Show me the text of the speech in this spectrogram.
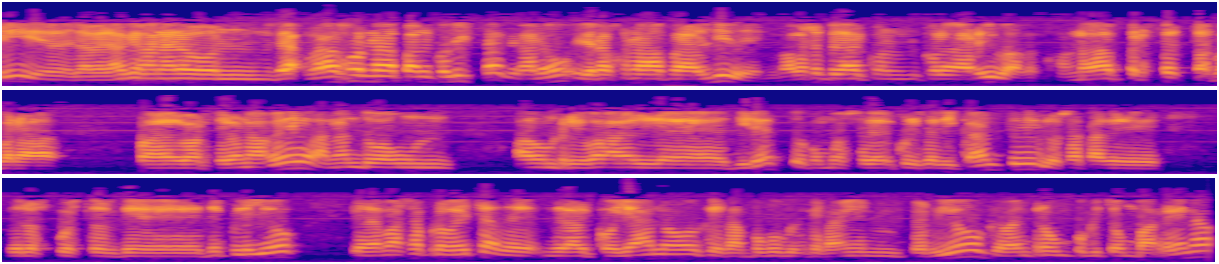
Sí, eh, la verdad que ganaron una jornada para el colista, que ganó, y una jornada para el líder. Vamos a empezar con, con la de arriba. Jornada perfecta para, para el Barcelona B, ganando a un, a un rival eh, directo como es el Hércules de Alicante, lo saca de, de los puestos de, de playoff y además aprovecha de- del Alcoyano, que tampoco que también perdió, que va a entrar un poquito en barrena.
